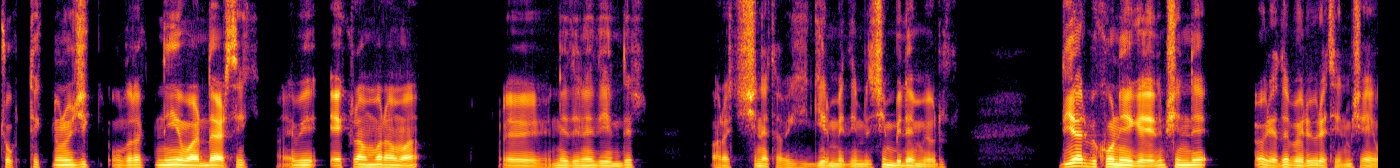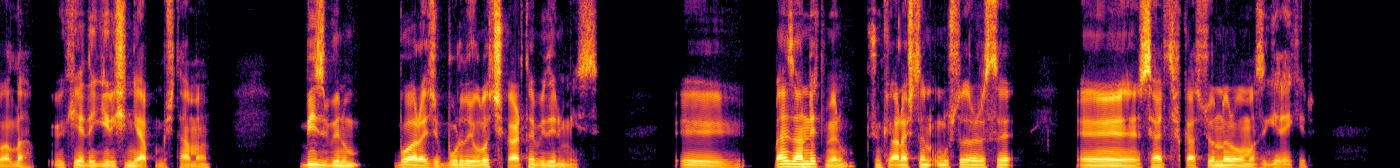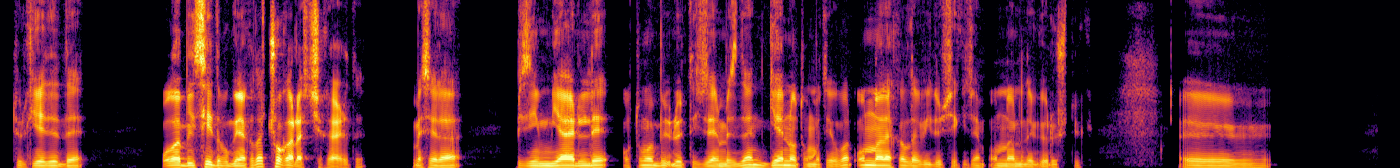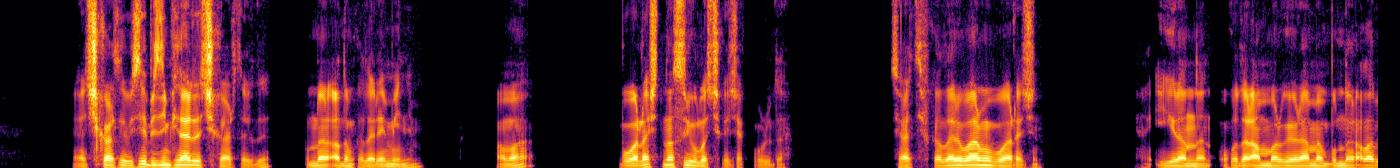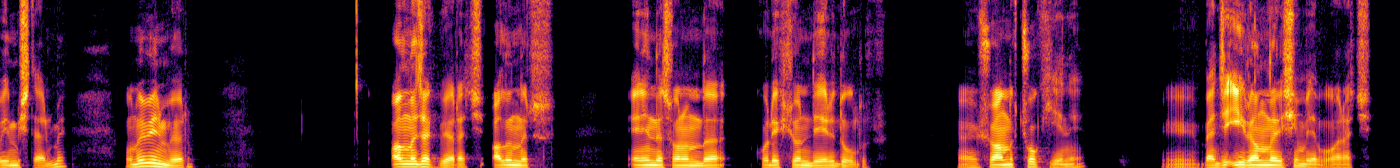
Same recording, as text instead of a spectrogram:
Çok teknolojik olarak neyi var dersek hani bir ekran var ama e, nedir ne değildir araç içine tabii ki girmediğimiz için bilemiyoruz. Diğer bir konuya gelelim. Şimdi öyle de böyle üretilmiş eyvallah. Ülkeye de girişini yapmış tamam. Biz bunu, bu aracı burada yola çıkartabilir miyiz? Ee, ben zannetmiyorum. Çünkü araçların uluslararası e, sertifikasyonları olması gerekir. Türkiye'de de olabilseydi bugüne kadar çok araç çıkardı. Mesela bizim yerli otomobil üreticilerimizden Gen Otomotiv var. Onunla alakalı da video çekeceğim. Onlarla da görüştük. Ee, yani çıkartabilse bizimkiler de çıkartırdı. Bundan adım kadar eminim. Ama bu araç nasıl yola çıkacak burada? Sertifikaları var mı bu aracın? Yani İran'dan o kadar ambargoya rağmen bunları alabilmişler mi? Onu bilmiyorum. Alınacak bir araç. Alınır. Eninde sonunda koleksiyon değeri de olur. Yani şu anlık çok yeni. Ee, bence İranlılar için bile bu araç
